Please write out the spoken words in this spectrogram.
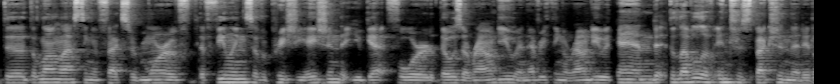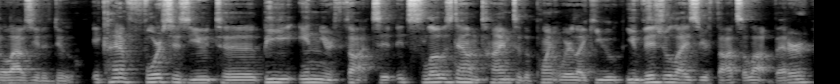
The the long lasting effects are more of the feelings of appreciation that you get for those around you and everything around you and the level of introspection that it allows you to do. It kind of forces you to be in your thoughts. It, it slows down time to the point where like you you visualize your thoughts a lot better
